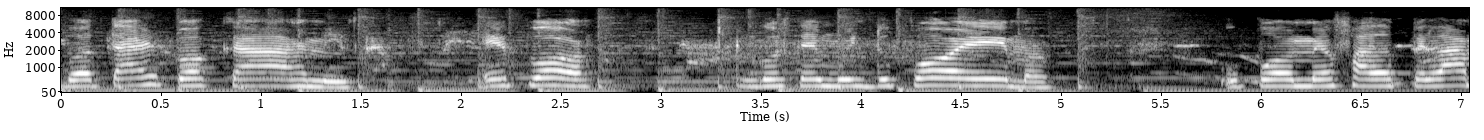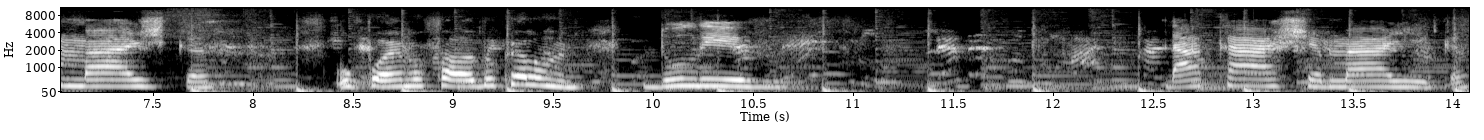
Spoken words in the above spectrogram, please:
Boa tarde, pô, Carmen. E, pô, gostei muito do poema. O poema fala pela mágica O poema fala do que, Lone? do livro, da caixa mágica,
